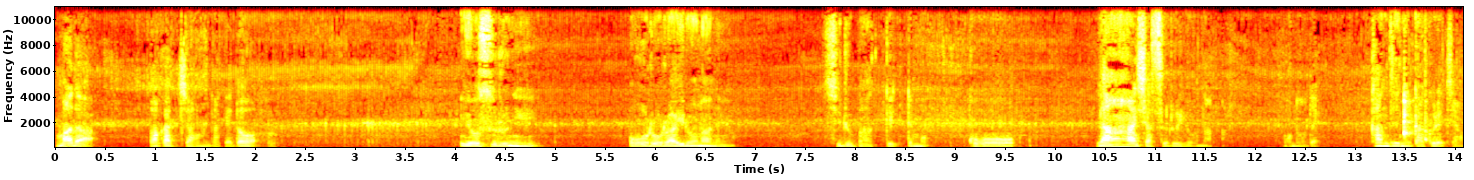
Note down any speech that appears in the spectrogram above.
まだ分かっちゃうんだけど要するにオーロラ色なのよ。シルバーって言ってもこう乱反射するようなもので完全に隠れちゃう。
